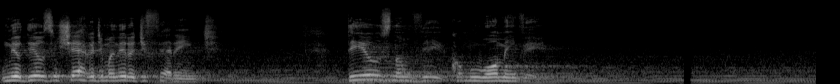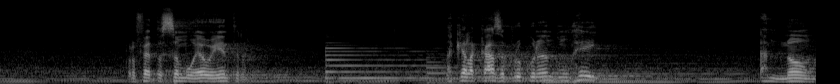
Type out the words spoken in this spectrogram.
O meu Deus enxerga de maneira diferente. Deus não vê como o homem vê. O profeta Samuel entra naquela casa procurando um rei. Amnon,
